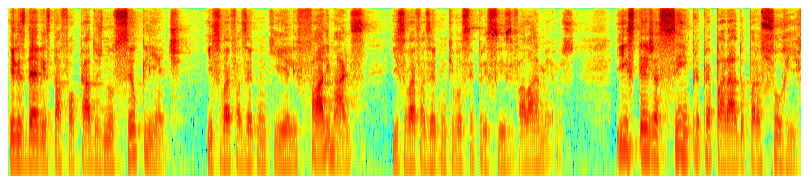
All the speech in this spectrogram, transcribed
Eles devem estar focados no seu cliente. Isso vai fazer com que ele fale mais. Isso vai fazer com que você precise falar menos. E esteja sempre preparado para sorrir.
